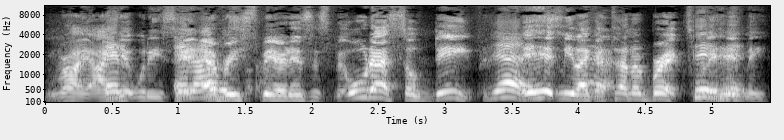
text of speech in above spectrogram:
Right, I And- get what he said. Every was- spirit is a spirit. Oh, that's so deep. Yeah, It hit me like Yeah. a ton of bricks when it hit it? me.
